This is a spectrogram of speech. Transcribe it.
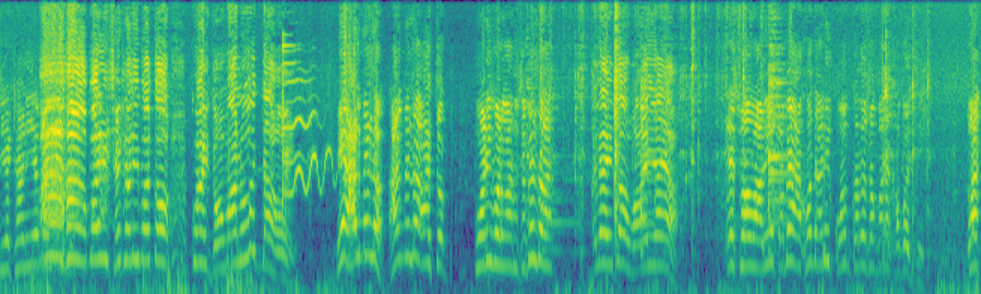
શેઠાણી આહા, અમારી શેઠાણીમાં તો કોઈ ધોવાનું જ ના હોય. એ હાલ મેલો હાલ મેલો આ તો પોણી વળવાનું છે મેલો અલે એટલે એ તો વાળી આયા. એ સો વાળીઓ તમે આખો દાડી કોમ કરો છો મને ખબર છે. રોક.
